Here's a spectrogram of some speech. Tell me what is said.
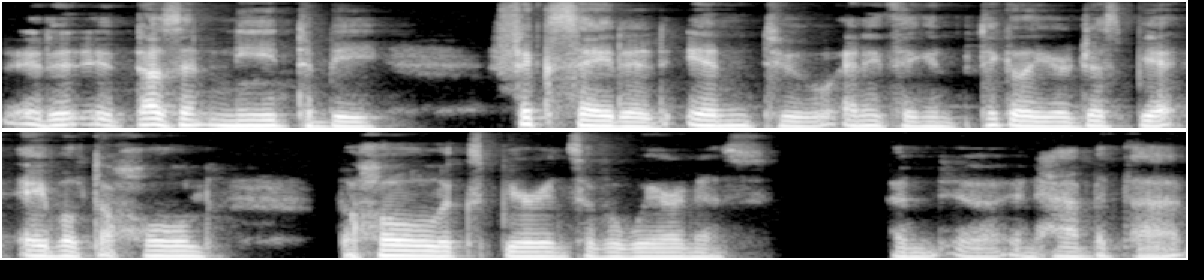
it it doesn't need to be fixated into anything in particular. You're just be able to hold the whole experience of awareness and uh, inhabit that.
